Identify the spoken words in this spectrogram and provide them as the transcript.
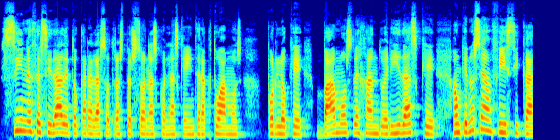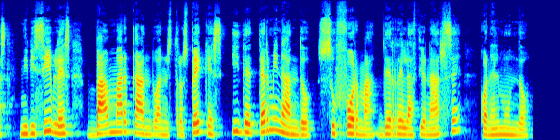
sin necesidad de tocar a las otras personas con las que interactuamos, por lo que vamos dejando heridas que, aunque no sean físicas ni visibles, van marcando a nuestros peques y determinando su forma de relacionarse con el mundo.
